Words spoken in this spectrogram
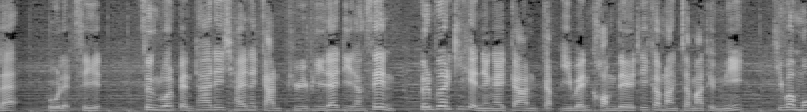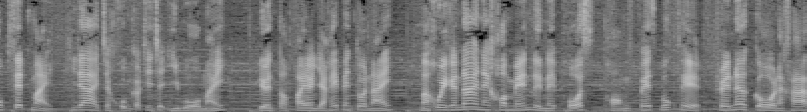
และ Bullet Seed ซึ่งล้วนเป็นท่าที่ใช้ในการ PVP ได้ดีทั้งสิ้น เพื่อนๆ คิดเห็นยังไงกันกับอีเวนต์ Com Day ที่กำลังจะมาถึงนี้ คิดว่า moveset ใหม่ที่ได้จะคุ้มกับที่จะ Evo ไหม เดือนต่อไปยังอยากให้เป็นตัวไหน มาคุยกันได้ในคอมเมนต์หรือในโพสต์ของ Facebook Page Trainer Go นะครับ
